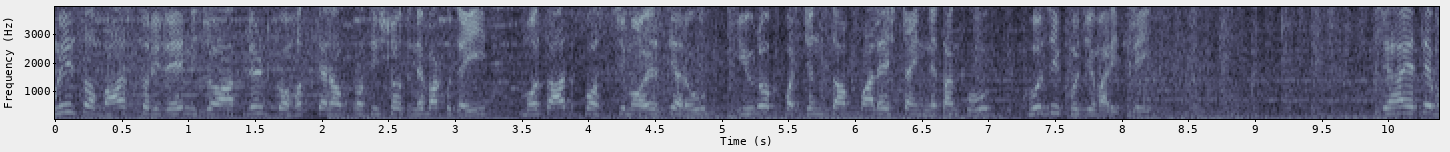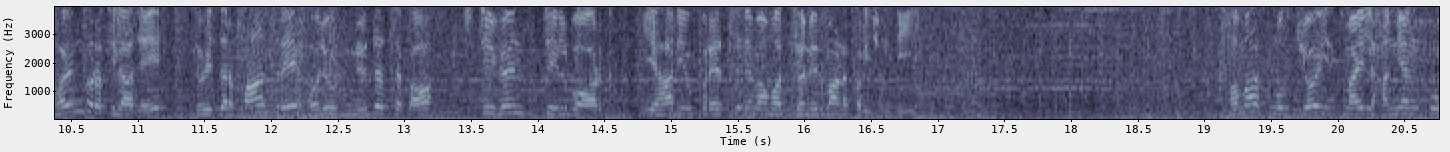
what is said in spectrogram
ଉଣେଇଶହ ବାସ୍ତରୀରେ ନିଜ ଆଥଲେଟ୍ଙ୍କ ହତ୍ୟାର ପ୍ରତିଶୋଧ ନେବାକୁ ଯାଇ ମୋସାଦ ପଶ୍ଚିମ ଏସିଆରୁ ୟୁରୋପ ପର୍ଯ୍ୟନ୍ତ ପାଲେଷ୍ଟାଇନ୍ ନେତାଙ୍କୁ ଖୋଜି ଖୋଜି ମାରିଥିଲେ ଏହା ଏତେ ଭୟଙ୍କର ଥିଲା ଯେ ଦୁଇହଜାର ପାଞ୍ଚରେ ହଲିଉଡ୍ ନିର୍ଦ୍ଦେଶକ ଷ୍ଟିଭେନ୍ ଷ୍ଟିଲ୍ବର୍ଗ ଏହାରି ଉପରେ ସିନେମା ମଧ୍ୟ ନିର୍ମାଣ କରିଛନ୍ତି ହମାସ ମୁଖ୍ୟ ଇସ୍ମାଇଲ୍ ହାନିୟାନ୍ଙ୍କୁ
